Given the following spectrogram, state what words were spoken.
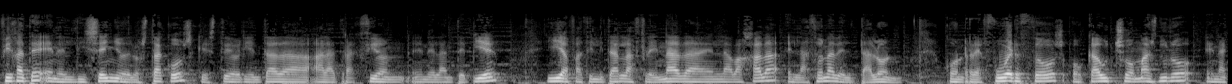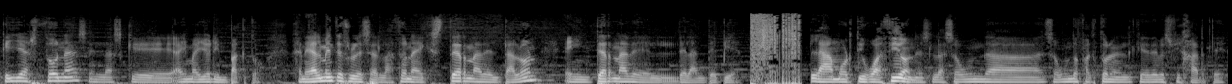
Fíjate en el diseño de los tacos, que esté orientada a la tracción en el antepié y a facilitar la frenada en la bajada en la zona del talón, con refuerzos o caucho más duro en aquellas zonas en las que hay mayor impacto. Generalmente suele ser la zona externa del talón e interna del, del antepié. La amortiguación es segunda segundo factor en el que debes fijarte.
